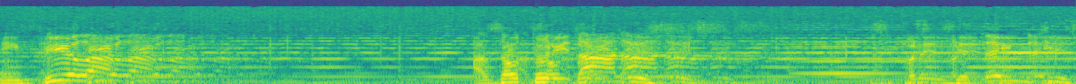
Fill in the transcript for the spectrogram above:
em fila. As autoridades presidentes,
